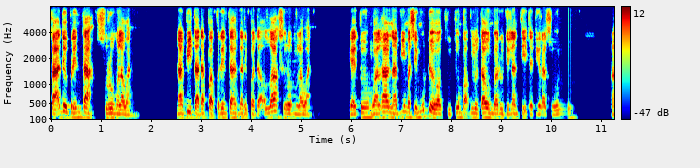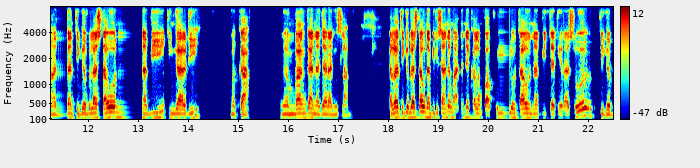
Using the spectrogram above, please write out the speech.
tak ada perintah suruh melawan. Nabi tak dapat perintah daripada Allah suruh melawan. Iaitu walhal Nabi masih muda waktu itu 40 tahun baru dilantik jadi Rasul. Ha, dan 13 tahun Nabi tinggal di Mekah mengembangkan ajaran Islam. Kalau 13 tahun Nabi di sana maknanya kalau 40 tahun Nabi jadi Rasul, 13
